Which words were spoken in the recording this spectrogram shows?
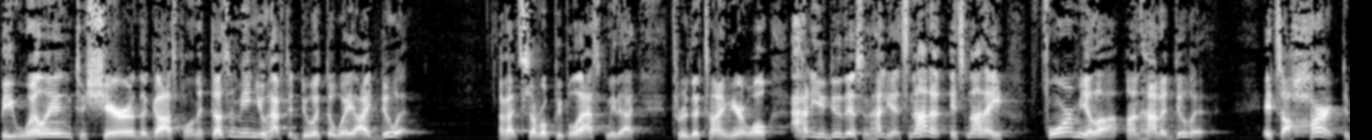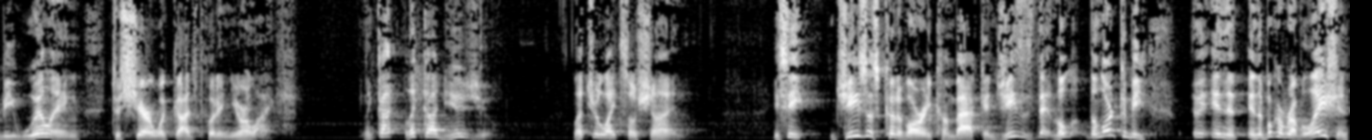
be willing to share the gospel. And it doesn't mean you have to do it the way I do it. I've had several people ask me that through the time here. Well, how do you do this and how do you? It's not a, it's not a formula on how to do it. It's a heart to be willing to share what God's put in your life. Let God, let God use you. Let your light so shine. You see, Jesus could have already come back, and Jesus, the Lord could be in the, in the book of Revelation,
